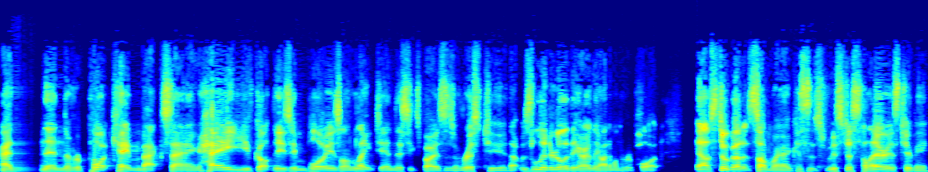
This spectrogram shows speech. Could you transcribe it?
And then the report came back saying, hey, you've got these employees on LinkedIn. This exposes a risk to you. That was literally the only item on the report. I still got it somewhere because it was just hilarious to me.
